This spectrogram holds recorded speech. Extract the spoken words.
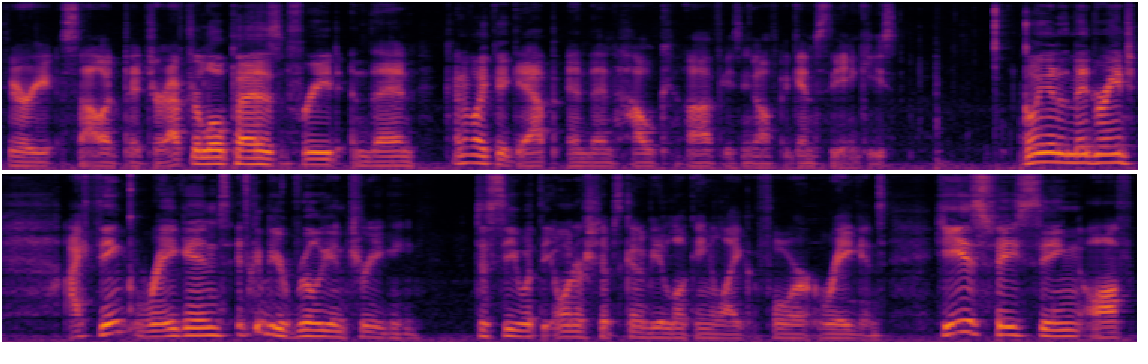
very solid pitcher. After Lopez, Fried, and then kind of like a gap, and then Houck uh, facing off against the Yankees. Going into the mid range, I think Ragans, it's going to be really intriguing to see what the ownership's going to be looking like for Ragans. He is facing off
